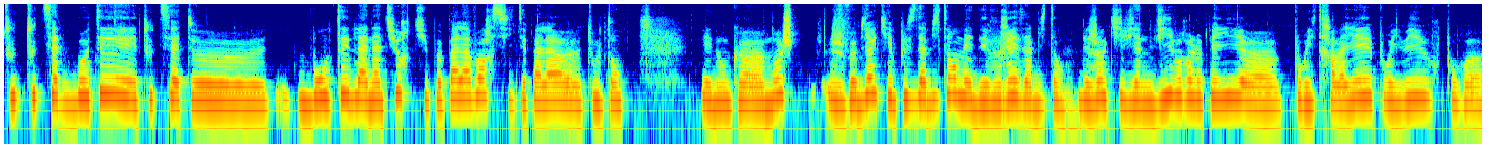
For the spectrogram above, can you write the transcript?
tout, toute cette beauté et toute cette bonté de la nature, tu peux pas l'avoir si tu n'es pas là tout le temps. Et donc, euh, moi, je, je, veux bien qu'il y ait plus d'habitants, mais des vrais habitants. Des gens qui viennent vivre le pays euh, pour y travailler, pour y vivre, pour euh,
